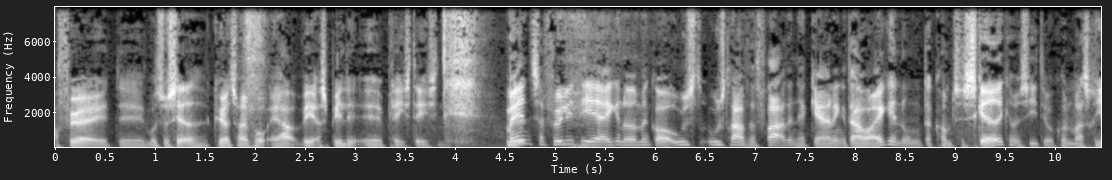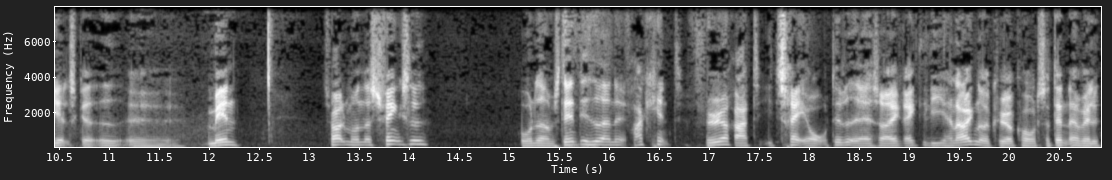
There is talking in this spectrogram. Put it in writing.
at føre et øh, motoriseret køretøj på, er ved at spille øh, Playstation. Men selvfølgelig, det er ikke noget, man går ustraffet fra, den her gerning. Der var ikke nogen, der kom til skade, kan man sige. Det var kun materiel skade. Øh, men 12 måneders fængsel, under omstændighederne, frakendt førerret i tre år. Det ved jeg så ikke rigtig lige. Han har jo ikke noget kørekort, så den er vel...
